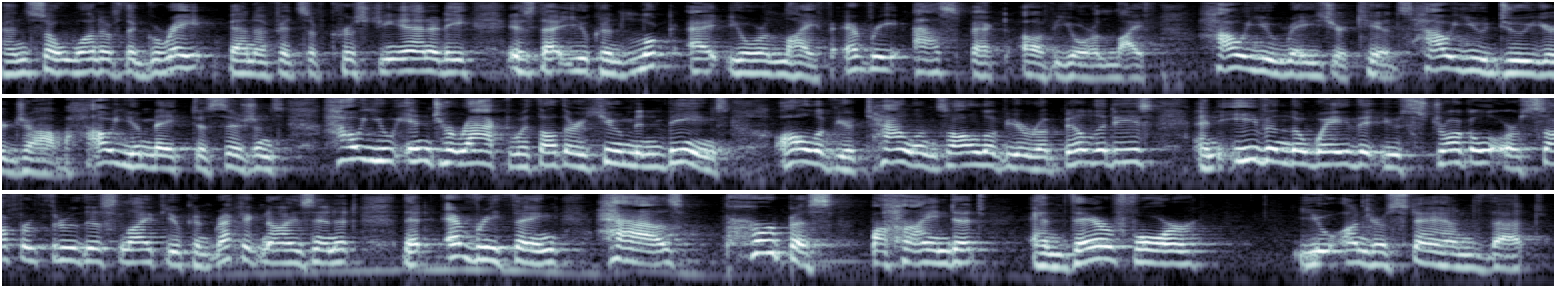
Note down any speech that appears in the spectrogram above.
and so, one of the great benefits of Christianity is that you can look at your life, every aspect of your life how you raise your kids, how you do your job, how you make decisions, how you interact with other human beings, all of your talents, all of your abilities, and even the way that you struggle or suffer through this life, you can recognize in it that everything has purpose behind it, and therefore you understand that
